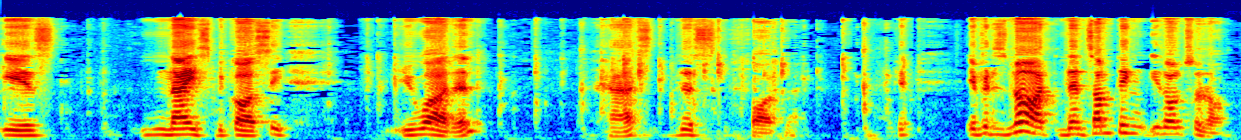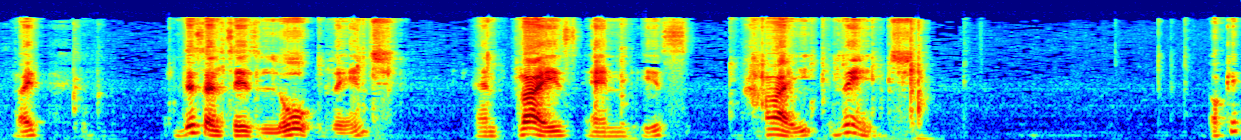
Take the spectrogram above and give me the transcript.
is nice because see URL has this format okay? If it is not then something is also wrong right? This I'll say is low range and price and is high range. Okay?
